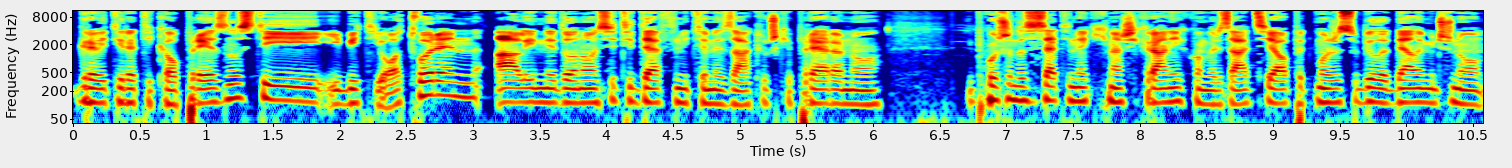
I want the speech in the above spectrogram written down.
gravitirati kao preznosti i biti otvoren, ali ne donositi definitivne zaključke prerano. I pokušam da se setim nekih naših ranijih konverzacija, opet možda su bile delimično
